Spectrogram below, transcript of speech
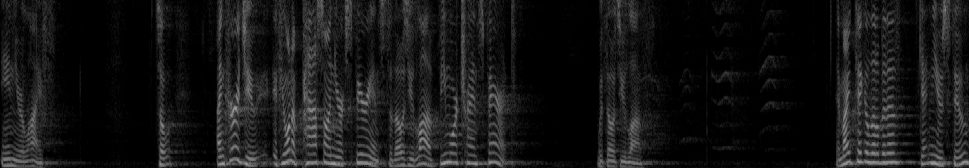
in your life. So I encourage you, if you want to pass on your experience to those you love, be more transparent with those you love. It might take a little bit of getting used to,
